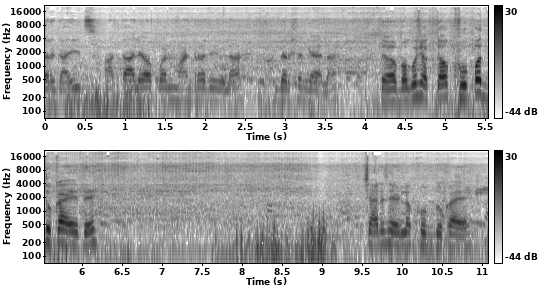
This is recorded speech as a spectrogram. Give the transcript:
तर गाईच आता आले आपण मांढरा देवीला दर्शन घ्यायला. तर बघू शकता खूपच धुका आहे इथे. चारी साईडला खूप धुका आहे.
